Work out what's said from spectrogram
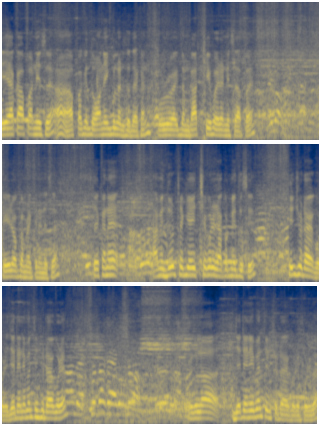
এই এক আপা নিছে হ্যাঁ আপা কিন্তু অনেকগুলো নিছে, দেখেন, পুরো একদম গাঠি হয়ে নিছে আপায় সেই রকমের কিনে নিছে। তো এখানে আমি দূর থেকে ইচ্ছে করে রেকর্ড নিতেছি। তিনশো টাকা করে, যেটা নেবেন তিনশো টাকা করে। এগুলো যেটা নেবেন তিনশো টাকা করে পড়বে।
